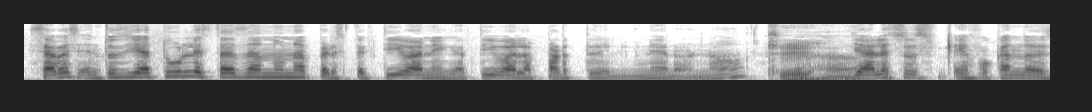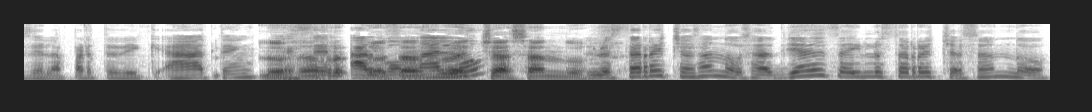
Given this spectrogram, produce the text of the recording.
¿sabes? Entonces ya tú le estás dando una perspectiva negativa a la parte del dinero, ¿no? Sí. Ajá. Ya le estás enfocando desde la parte de que, ah, tengo que Lo estás, hacer lo algo estás malo. rechazando. Lo está rechazando, o sea, ya desde ahí lo está rechazando.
